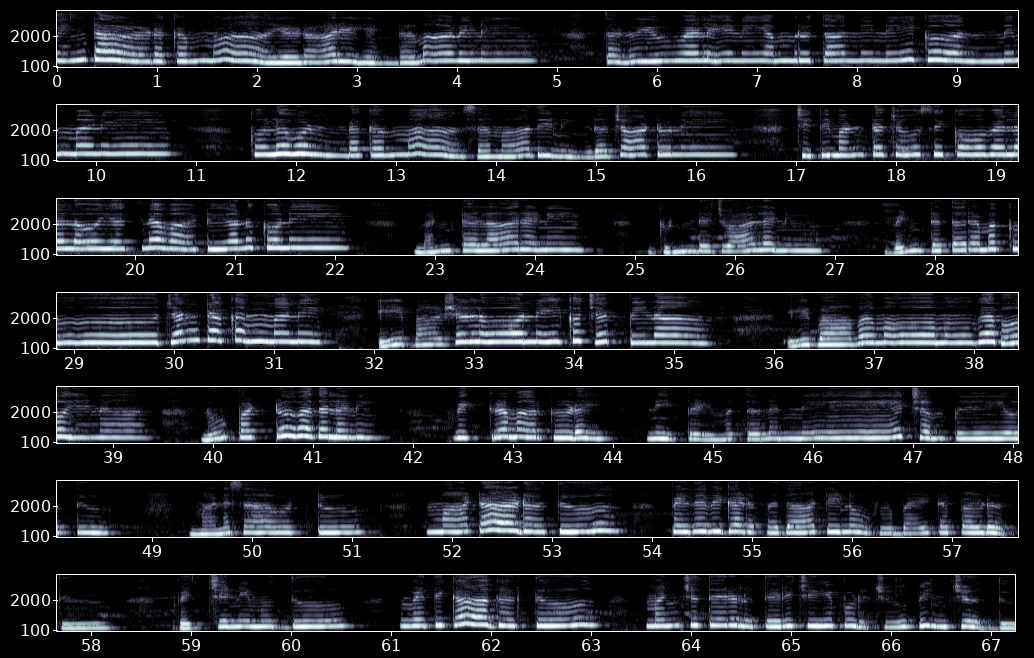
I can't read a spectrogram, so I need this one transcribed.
వెంటాడకమ్మా ఎడారి ఎండమావిని. తను ఇవ్వలేని అమృతాన్ని నీకు అందిమ్మని. కొలువుండకమ్మా సమాధి నీడ చాటుని. చితిమంట చూసి కోవెలలో యజ్ఞవాటి అనుకొని. మంటలారని గుండె జ్వాలని వెంట తరమకు జంట కమ్మని ఏ భాషలో నీకు చెప్పినా? ఏ భావమో మూగబోయినా? నువ్వు పట్టు వదలని విక్రమార్కుడై నీ ప్రేమతో నన్నే చంపేయొద్దు. మనసా ఒట్టు మాట్లాడొద్దు పెదవి గడప దాటి నువ్వు బయటపడొద్దు. వెచ్చని ముద్దు వెతికా గుర్తు మంచు తెరలు తెరిచి ఇప్పుడు చూపించొద్దు.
